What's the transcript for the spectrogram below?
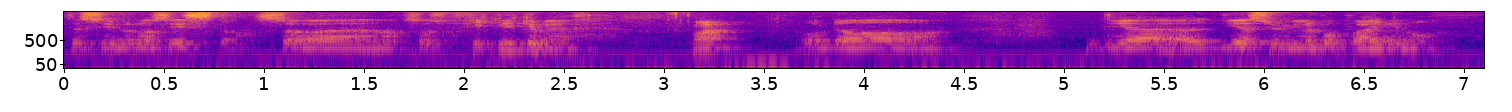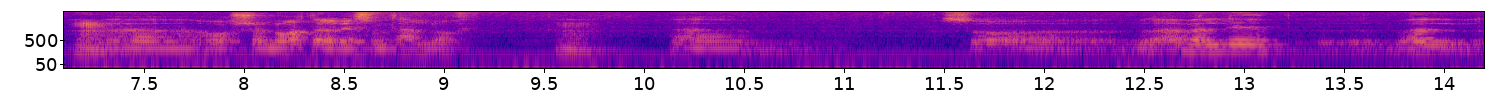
til syvende og sist da, så, så fikk vi ikke mer. Nei. Og da De er, de er sugne på poenget nå, Mm. og skjønner at det er det som teller. Mm. Eh, så det er veldig, veld,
